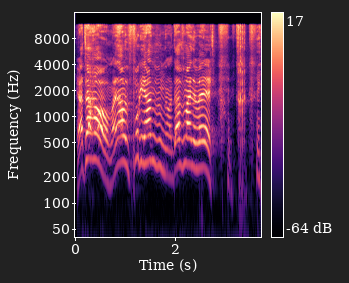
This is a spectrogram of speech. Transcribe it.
Ja, Tachau, mein Name ist Pucki Hansen und das ist meine Welt. Den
